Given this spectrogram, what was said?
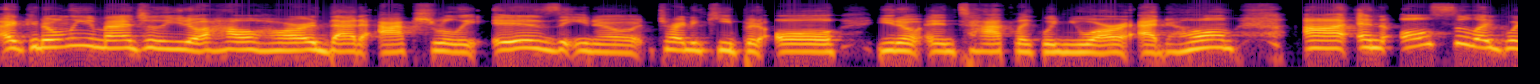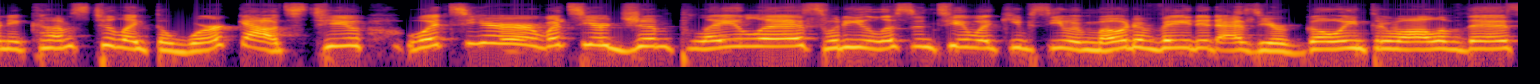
I can only imagine you know how hard that actually is. You know, trying to keep it all you know intact like when you are at home, uh, and also like when it comes to like the workouts too. What's your what's your gym playlist? What do you listen to? What keeps you motivated as you're going through all of this?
